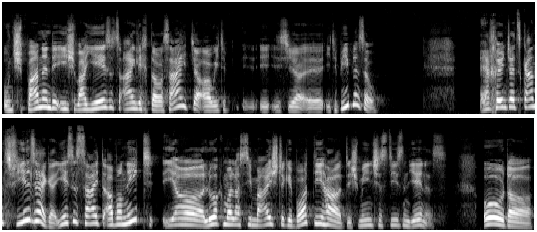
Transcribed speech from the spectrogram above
und Spannende ist, was Jesus eigentlich da sagt, ja auch in der, ist ja äh, in der Bibel so. Er könnte jetzt ganz viel sagen. Jesus sagt aber nicht, ja, schau mal, dass die meisten Gebote einhalten, mindestens dies und jenes. Oder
